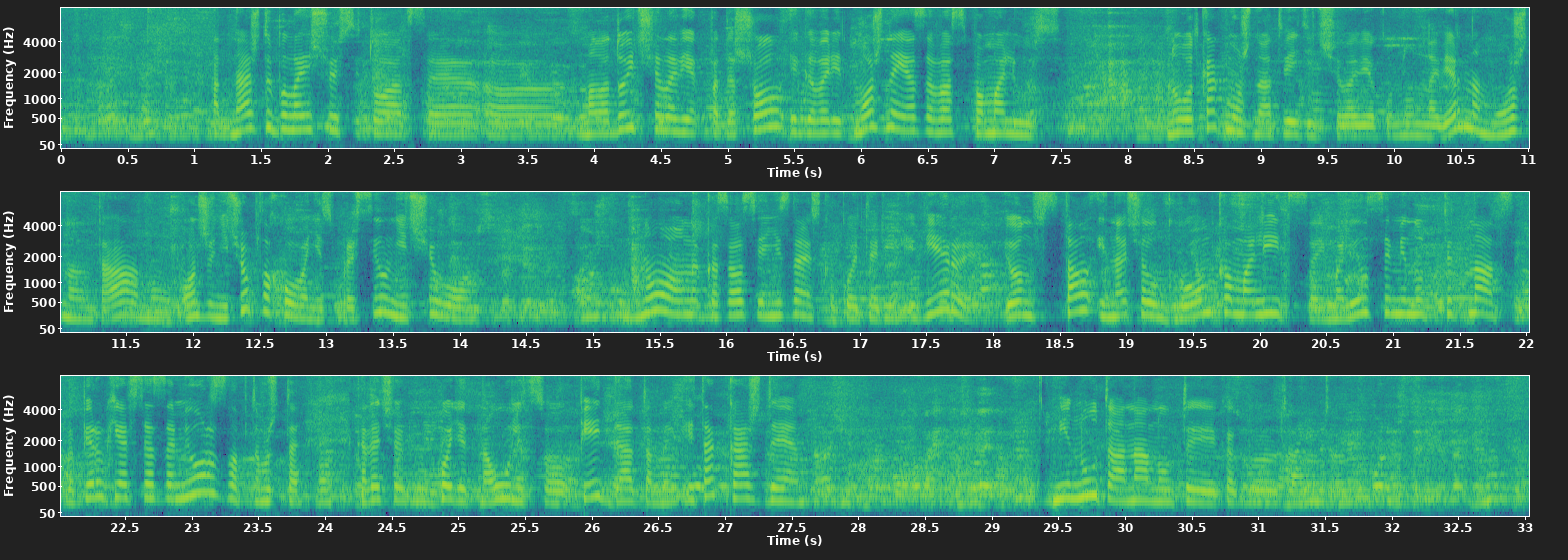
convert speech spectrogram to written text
Однажды была еще ситуация. Э, молодой человек подошел и говорит, можно я за вас помолюсь? Ну вот как можно ответить человеку? Ну, наверное, можно, да. Ну, он же ничего плохого не спросил, ничего. Но он оказался, я не знаю, из какой-то веры, и он встал и начал громко молиться, и молился минут 15. Во-первых, я вся замерзла, потому что когда человек выходит на улицу петь, да, там, и, и так каждая минута, она, ну, ты как бы... Там, Э,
